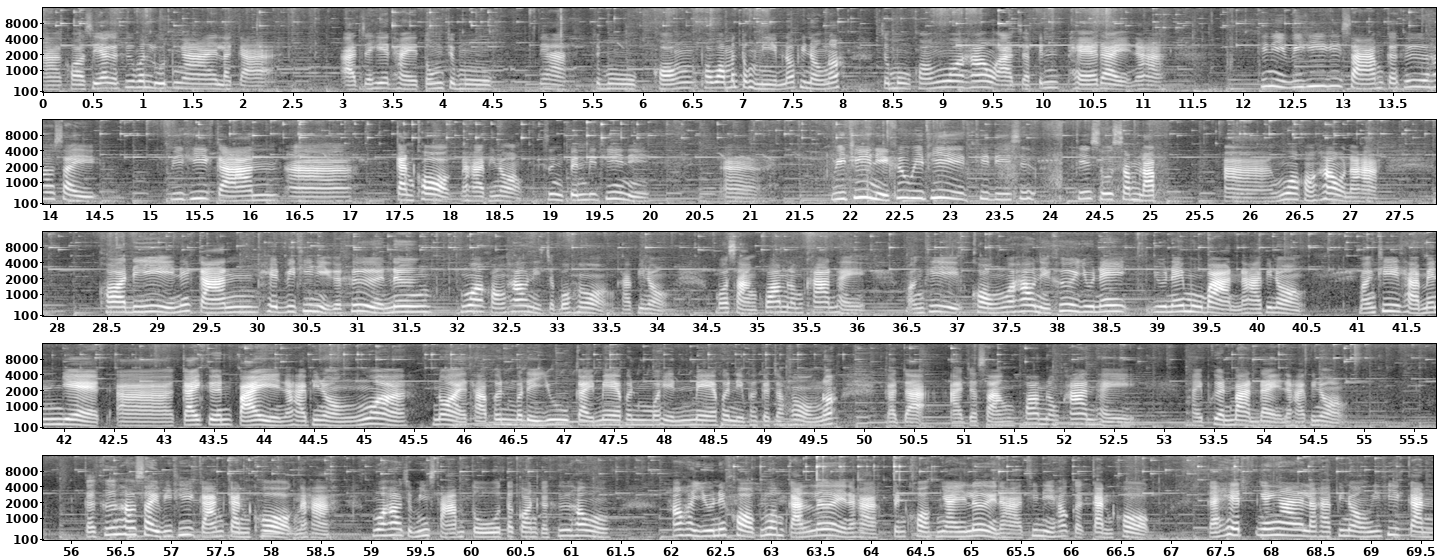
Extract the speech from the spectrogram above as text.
อขอเสียก็คือมันรุดง่ายแล้วก็ อาจจะเฮ็ดให้ตรงจมูกเนี่ยค่ะจมูกของเพราะว่ามันตรงหนีบเนาะพี่น้องเนาะจมูกของงัวเห่าอาจจะเป็นแผลได้นะคะที่นี่วิธีที่ 3 ก็คือเห่าใส่วิธีการอ่ากันคอกนะคะพี่น้องซึ่งเป็นวิธีนี่อ่าวิธีนี่คือวิธีที่ดีที่ที่สุดสำหรับอ่างัวของเห่านะคะข้อดีในการเฮ็ดวิธีนี่ก็คือหนึ่ งัวของเฮานี่จะบ่ห้องค่ะพี่น้องบ่สั่งความลำคาญให้บางที่ของงัวเฮานี่คืออยู่ในอยู่ในหมู่บ้านนะคะพี่น้อง บางที่ถ้าแม่นแยกอ่าไกลเกินไปนะคะ พี่น้องงัวน้อยถ้าเพิ่นบ่ได้อยู่ไก่แม่เพิ่นบ่เห็นแม่เพิ่นนี่เพิ่นก็จะห้องเนาะก็จะอาจจะสั่งความลำคาญให้ให้เพื่อนบ้านได้นะคะ พี่น้องก็คือเฮาใส่วิธีการกันคอกนะคะงัวเฮาจะมี3ตัวแต่ก่อนก็คือเฮา เฮาให้อยู่ในคอกร่วมกันเลยนะคะ เป็นคอกใหญ่เลยนะคะ ที่นี่เฮากับกันคอกกะเฮ็ดง่ายๆล่ะค่ะพี่น้องวิธีการ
